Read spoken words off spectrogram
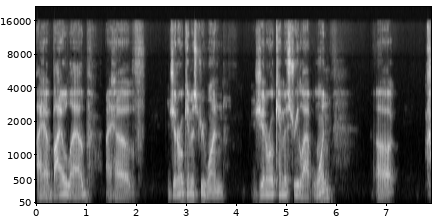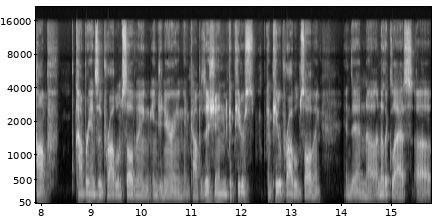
I have Biolab. I have General Chemistry 1, General Chemistry Lab 1, uh, Comp comprehensive problem solving, engineering and composition, computers, computer problem solving, and then uh, another class, uh,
